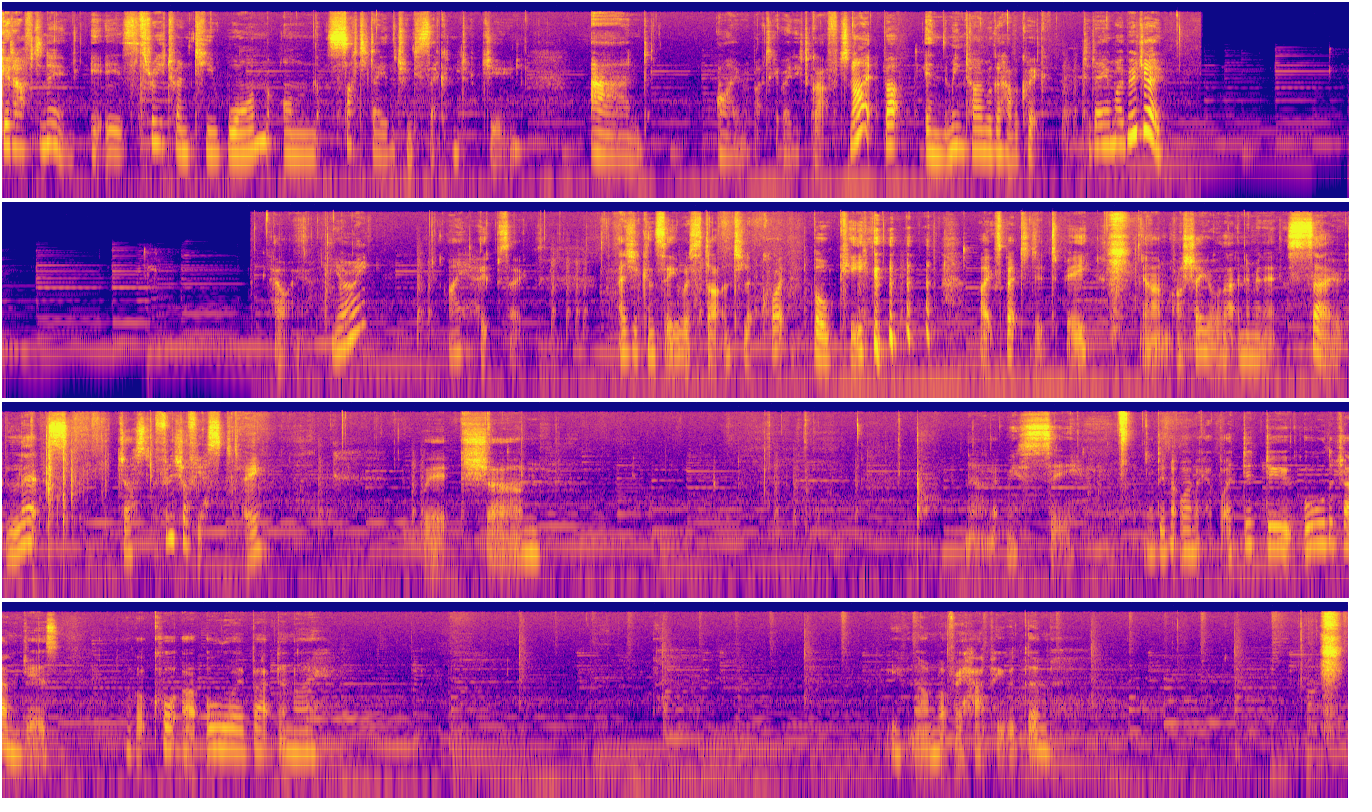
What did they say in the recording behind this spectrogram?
Good afternoon. It is 3:21 on Saturday the 22nd of June and I'm about to get ready to go out for tonight, but in the meantime we're going to have a quick today in my bujo. How are you? You alright? I hope so. As you can see we're starting to look quite bulky. I expected it to be. Um, I'll show you all that in a minute. So let's just finish off yesterday which um, now let me see. I did not wear makeup but I did do all the challenges. I got caught up all the way back didn't I? Even though I'm not very happy with them.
